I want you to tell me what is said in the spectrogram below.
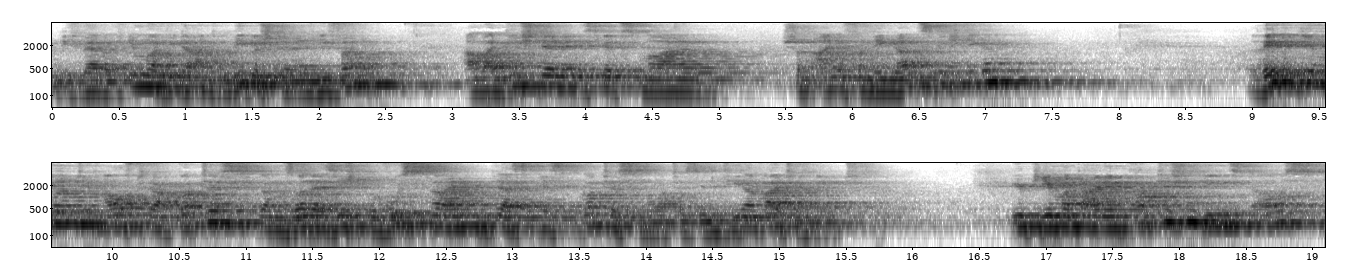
und ich werde euch immer wieder andere Bibelstellen liefern, aber die Stelle ist jetzt mal schon eine von den ganz wichtigen. Redet jemand im Auftrag Gottes, dann soll er sich bewusst sein, dass es Gottes Worte sind, die er weitergibt. Übt jemand einen praktischen Dienst aus,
